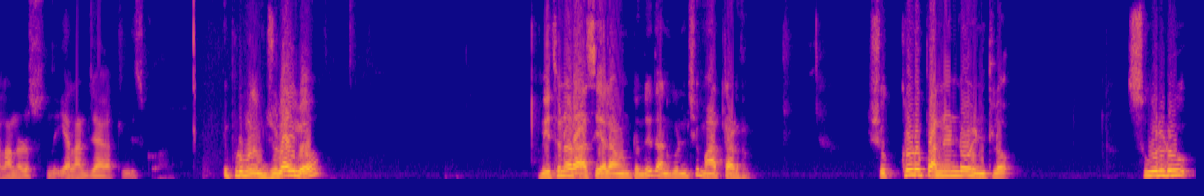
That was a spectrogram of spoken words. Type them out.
ఎలా నడుస్తుంది? ఎలాంటి జాగ్రత్తలు తీసుకోవాలి? ఇప్పుడు మనం జూలైలో మిథున రాశి ఎలా ఉంటుంది? దాని గురించి మాట్లాడదాం. శుక్రుడు పన్నెండో ఇంట్లో సూర్యుడు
